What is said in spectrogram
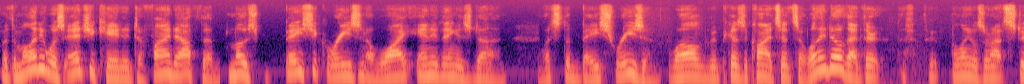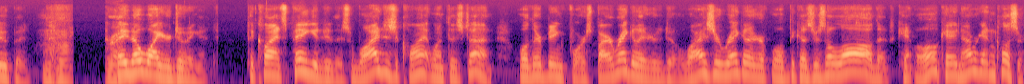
But the millennial was educated to find out the most basic reason of why anything is done. What's the base reason? Well, because the client said so. Well, they know that they're the millennials are not stupid. Mm-hmm. Right. They know why you're doing it. The client's paying you to do this. Why does the client want this done? Well, they're being forced by a regulator to do it. Why is a regulator? Well, because there's a law that can't. Well, okay, now we're getting closer.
